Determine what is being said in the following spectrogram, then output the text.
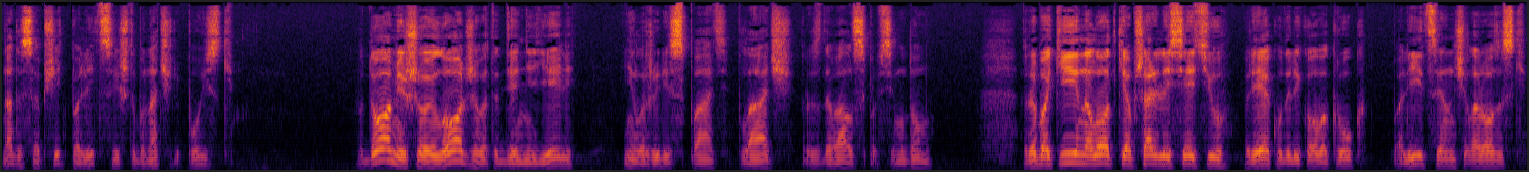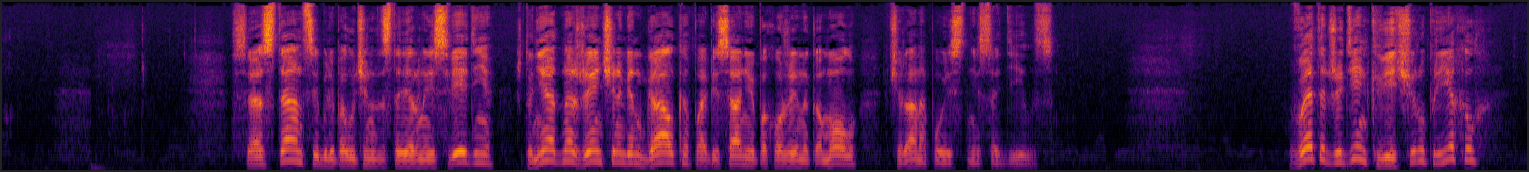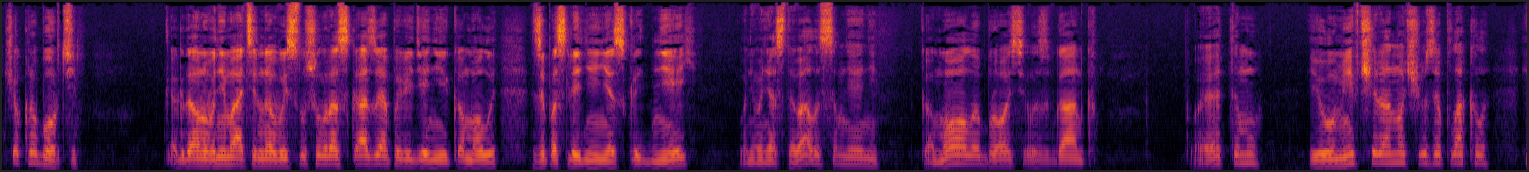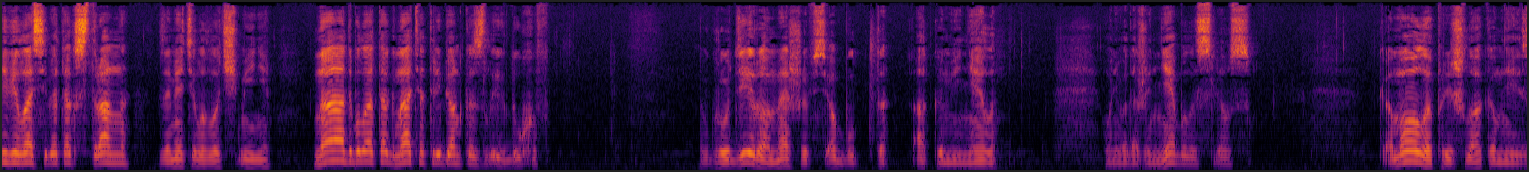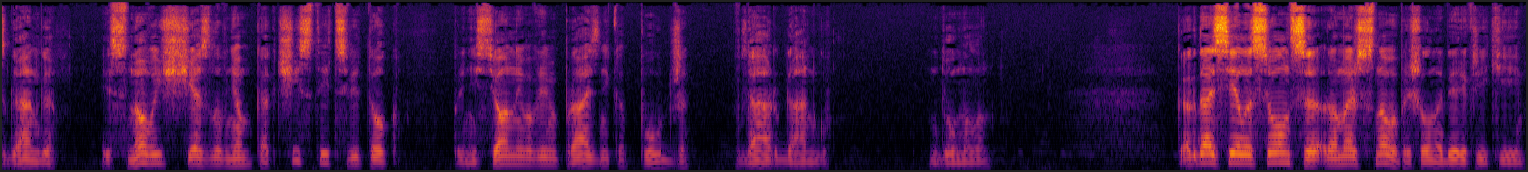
Надо сообщить полиции, чтобы начали поиски. В доме Шойлоджи в этот день не ели и не ложились спать. Плач раздавался по всему дому. Рыбаки на лодке обшарили сетью реку далеко вокруг. Полиция начала розыски. Со станции были получены достоверные сведения, что ни одна женщина-бенгалка, по описанию похожая на Камолу, вчера на поезд не садилась. В этот же день к вечеру приехал Чокраборти. Когда он внимательно выслушал рассказы о поведении Камолы за последние несколько дней, у него не оставалось сомнений. Камола бросилась в ганг. Поэтому и Уми вчера ночью заплакала и вела себя так странно, — заметила Лочмини. Надо было отогнать от ребенка злых духов. В груди Ромеша все будто окаменело. У него даже не было слез. Камола пришла ко мне из ганга и снова исчезла в нем, как чистый цветок, принесенный во время праздника Пуджа в дар гангу думал он. Когда село солнце, Ромеш снова пришел на берег реки.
